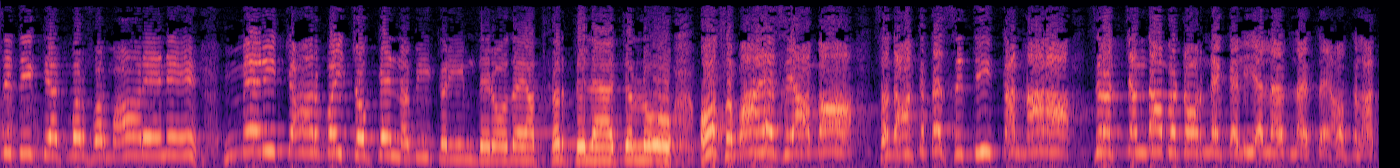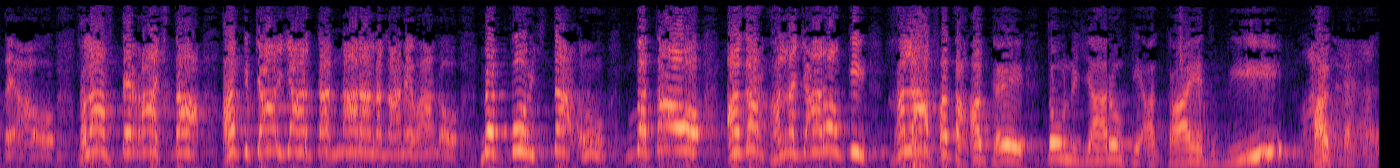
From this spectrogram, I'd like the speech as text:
صدیق اکبر فرما رہے نے، میری چار بھائی چوکے نبی کریم دے روزے اتخر تے لے چلو۔ او سباہ سیابا صداقت صدیق کا نعرہ صرف چندہ بٹورنے کے لیے لیتے ہو کلاتے آؤ خلافت راشدہ، حق چار یار کا نعرہ لگانے والوں۔ میں پوچھتا ہوں، بتاؤ، اگر یاروں کی خلافت حق ہے، تو ان یاروں کے عقائد بھی حق ہے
